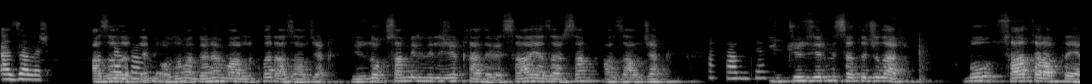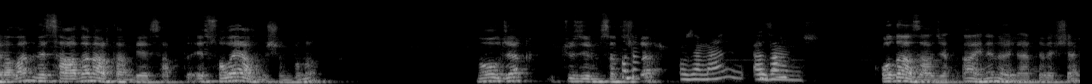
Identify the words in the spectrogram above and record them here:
Azalır. Azalır Azalır. değil mi? O zaman dönem varlıklar azalacak. 191 indirilecek KDV sağa yazarsam azalacak. Alacak. 320 satıcılar. Bu sağ tarafta yer alan ve sağdan artan bir hesaptı. E sola yazmışım bunu. Ne olacak? 320 satıcılar. O zaman azalmış. O da azalacak. Aynen öyle arkadaşlar.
